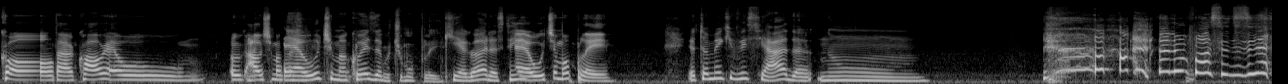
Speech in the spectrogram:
Conta, qual é o... o- A última coisa. É a última coisa Último play. que agora, sim? É, o último play. Eu tô meio que viciada num. eu não posso dizer.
